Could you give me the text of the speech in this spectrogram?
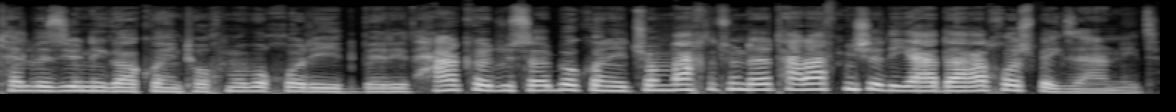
تلویزیون نگاه کنید تخمه بخورید برید هر کاری دوست دارید بکنید. چون وقتتون داره تلف میشه دیگه حداقل خوش بگذرونید.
